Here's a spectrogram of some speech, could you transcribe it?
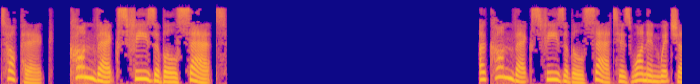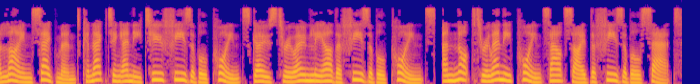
Topic Convex feasible set A convex feasible set is one in which a line segment connecting any two feasible points goes through only other feasible points, and not through any points outside the feasible set.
